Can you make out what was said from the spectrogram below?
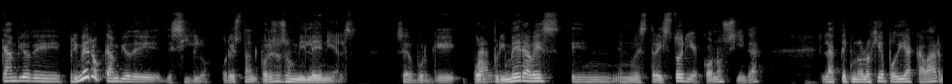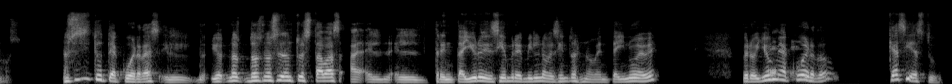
Cambio de, primero cambio de, siglo, por eso, por eso son millennials. O sea, porque por primera vez en, en nuestra historia conocida, la tecnología podía acabarnos. No sé si tú te acuerdas, no, sé dónde tú estabas ah, el, 31 de diciembre de 1999, pero yo me eh, acuerdo, ¿qué hacías tú?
